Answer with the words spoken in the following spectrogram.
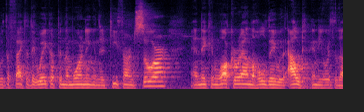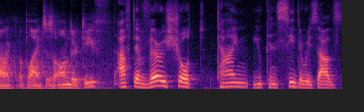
with the fact that they wake up in the morning and their teeth aren't sore and they can walk around the whole day without any orthodontic appliances on their teeth. After a very short time, you can see the results.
